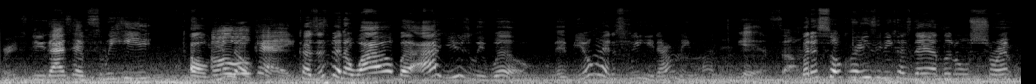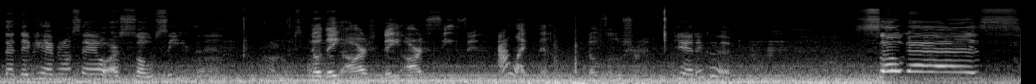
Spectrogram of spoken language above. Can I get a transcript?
first. Do you guys have sweet heat? Oh, you Oh, know, okay. Because it's been a while, but I usually will. If you don't have the sweet heat, I don't need money. Yeah. So. But it's so crazy because their little shrimp that they be having on sale are so seasoned. I don't know what's going no, they are. They are seasoned. I like them. Those little shrimp. Yeah, they're good. Mm-hmm. So, guys,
